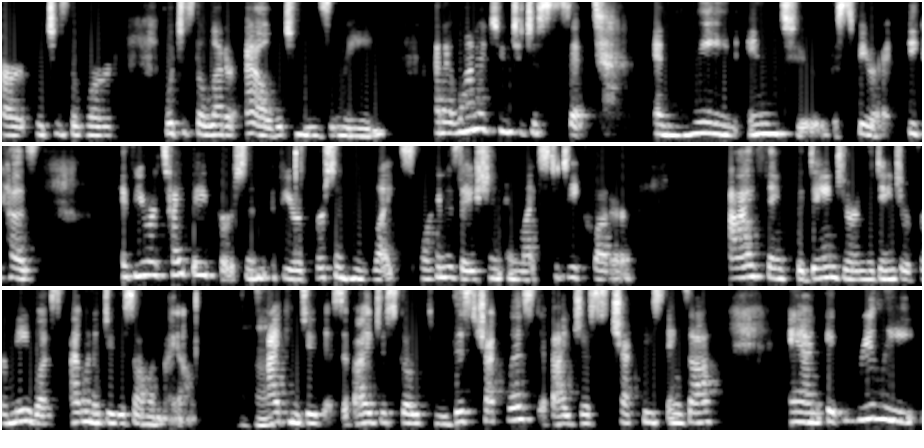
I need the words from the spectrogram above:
part, which is the word, which is the letter L, which means lean. And I wanted you to just sit and lean into the spirit because if you're a type A person, if you're a person who likes organization and likes to declutter, I think the danger and the danger for me was I want to do this all on my own. Mm-hmm. I can do this. If I just go through this checklist, if I just check these things off, and it really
